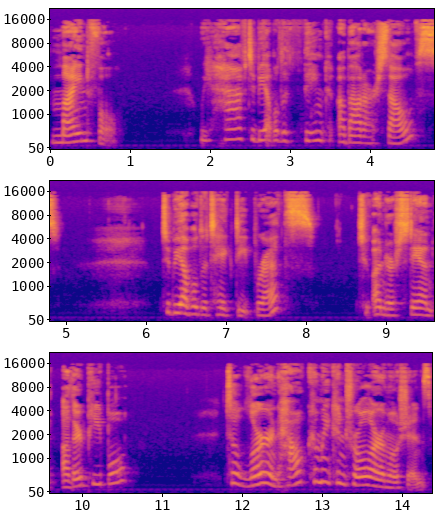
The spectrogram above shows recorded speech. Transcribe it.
mindful. We have to be able to think about ourselves, to be able to take deep breaths, to understand other people, to learn how can we control our emotions?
